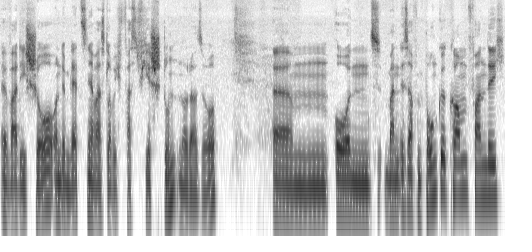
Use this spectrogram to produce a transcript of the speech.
äh, war die Show und im letzten Jahr war es, glaube ich, fast vier Stunden oder so. Ähm, und man ist auf den Punkt gekommen, fand ich.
